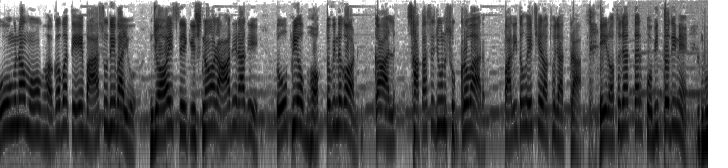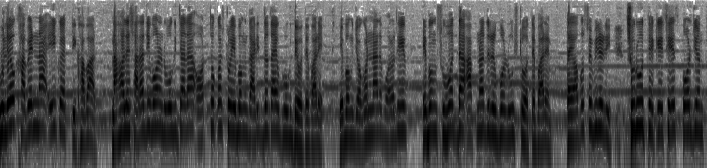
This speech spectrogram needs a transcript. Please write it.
ওং নমো ভগবতে বাসুদেবায়। জয় শ্রীকৃষ্ণ, রাধে রাধে। তো প্রিয় ভক্তবৃন্দগণ, কাল সাতাশে জুন শুক্রবার পালিত হয়েছে রথযাত্রা। এই রথযাত্রার পবিত্র দিনে ভুলেও খাবেন না এই কয়েকটি খাবার। না হলে সারা জীবন রোগ জ্বালা, অর্থকষ্ট এবং দারিদ্রতায় ভুগতে হতে পারে এবং জগন্নাথ, বলদেব এবং সুভদ্রা আপনাদের উপর রুষ্ট হতে পারেন। তাই অবশ্যই ভিডিওটি শুরু থেকে শেষ পর্যন্ত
